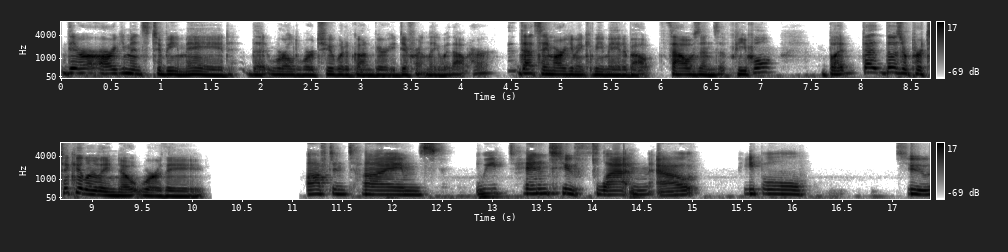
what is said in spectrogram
There are arguments to be made that World War II would have gone very differently without her. That same argument can be made about thousands of people, but that, those are particularly noteworthy. Oftentimes we tend to flatten out people to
